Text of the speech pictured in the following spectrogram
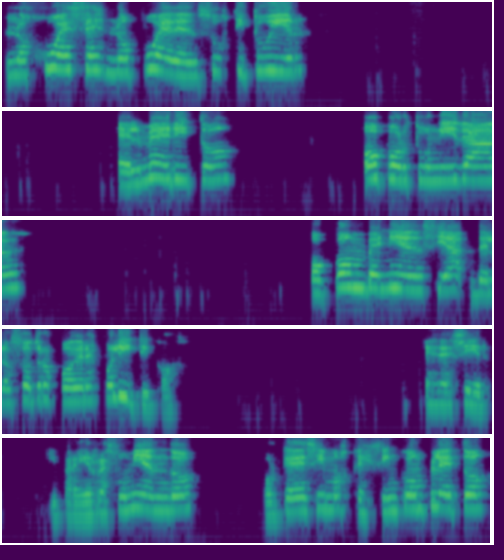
los jueces no pueden sustituir el mérito, oportunidad o conveniencia de los otros poderes políticos. Es decir, y para ir resumiendo, ¿por qué decimos que es incompleto?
